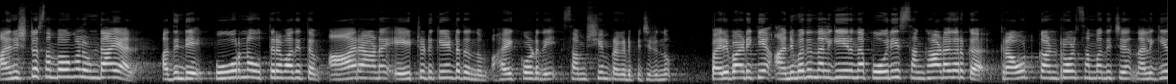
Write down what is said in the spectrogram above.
അനിഷ്ട സംഭവങ്ങൾ ഉണ്ടായാൽ അതിന്റെ പൂർണ ഉത്തരവാദിത്തം ആരാണ് ഏറ്റെടുക്കേണ്ടതെന്നും ഹൈക്കോടതി സംശയം പ്രകടിപ്പിച്ചിരുന്നു. പരിപാടിക്ക് അനുമതി നൽകിയിരുന്ന പോലീസ് സംഘാടകർക്ക് ക്രൗഡ് കൺട്രോൾ സംബന്ധിച്ച് നൽകിയ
